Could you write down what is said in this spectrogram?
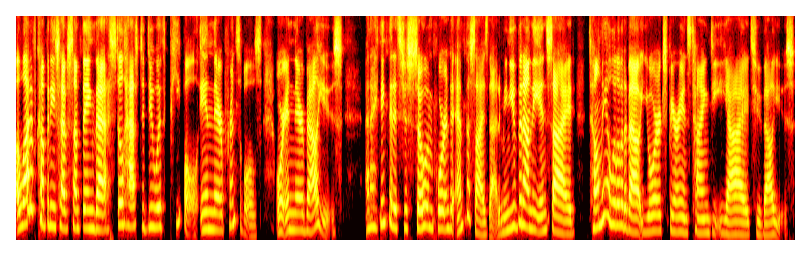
a lot of companies have something that still has to do with people in their principles or in their values. And I think that it's just so important to emphasize that. I mean, you've been on the inside. Tell me a little bit about your experience tying DEI to values.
